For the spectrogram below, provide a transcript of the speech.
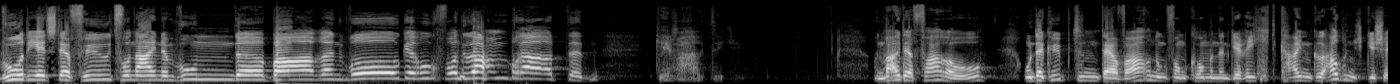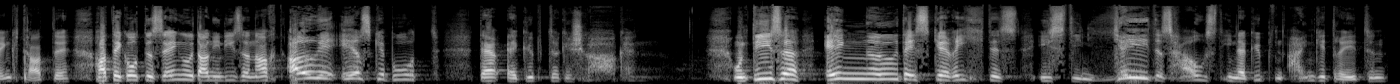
wurde jetzt erfüllt von einem wunderbaren Wohlgeruch von Lammbraten. Gewaltig. Und weil der Pharao und Ägypten der Warnung vom kommenden Gericht kein Glauben geschenkt hatte, hatte Gottes Engel dann in dieser Nacht alle Erstgeburt der Ägypter geschlagen. Und dieser Engel des Gerichtes ist in jedes Haus in Ägypten eingetreten,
